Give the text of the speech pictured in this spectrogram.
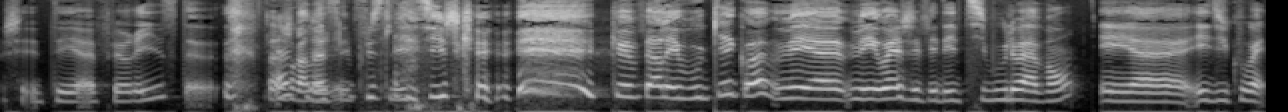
j'étais euh, fleuriste. enfin, ah, je ramassais plus les tiges que que faire les bouquets, quoi. Mais euh, mais ouais, j'ai fait des petits boulots avant. Et euh, et du coup, ouais,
